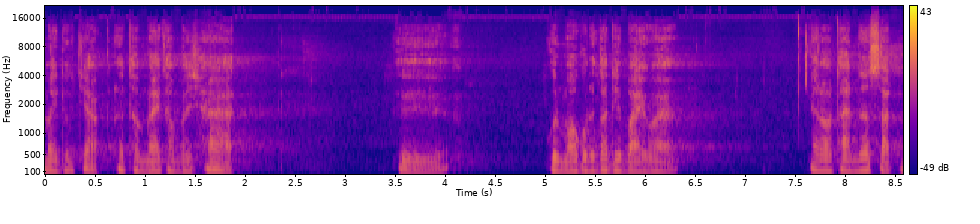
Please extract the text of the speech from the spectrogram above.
ไม่รู้จักหรือทำลายธรรมชาติ คือคุณหมอคนนึงก็อธิบายว่า เราทานเนื้อสัตว์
